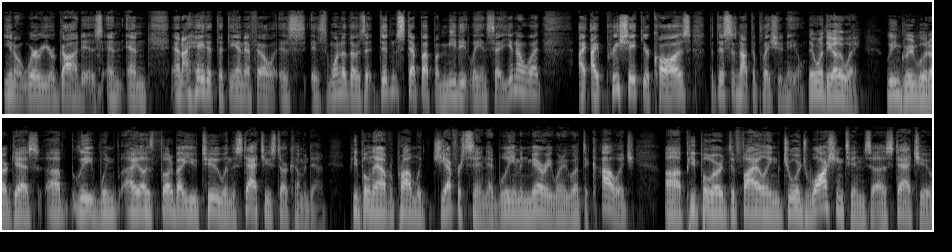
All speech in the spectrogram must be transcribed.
you know, where your God is. And and and I hate it that the NFL is is one of those that didn't step up immediately and say, you know what. I, I appreciate your cause, but this is not the place you kneel. They went the other way. Lee Greenwood, our guest. Uh, Lee, when I thought about you too, when the statues start coming down, people now have a problem with Jefferson and William and Mary when he went to college. Uh, people are defiling George Washington's uh, statue.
